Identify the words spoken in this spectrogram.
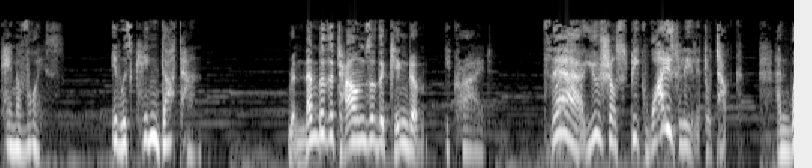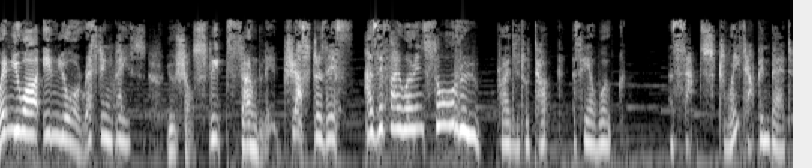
came a voice. It was King Dartan. Remember the towns of the kingdom, he cried. There you shall speak wisely, little Tuck, and when you are in your resting place, you shall sleep soundly, just as if... As if I were in Soru, cried little Tuck as he awoke and sat straight up in bed.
